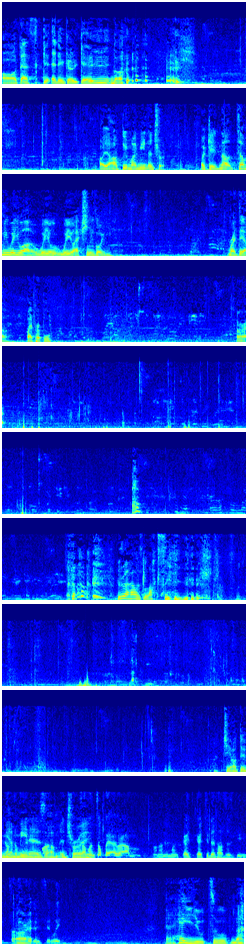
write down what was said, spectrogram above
Oh, that's getting a gay. No. oh yeah, I'll do my mean intro. Okay, now tell me where you are. Where you where you're actually going? Right there, by purple. All right. Oh. Who the hell is? Gee, I'll do me a mean as um intro. eh? Someone drop it around. Um, oh, no, never mind. Go, go to the houses, Alright. get him straight away. Yeah, hey YouTube. No.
